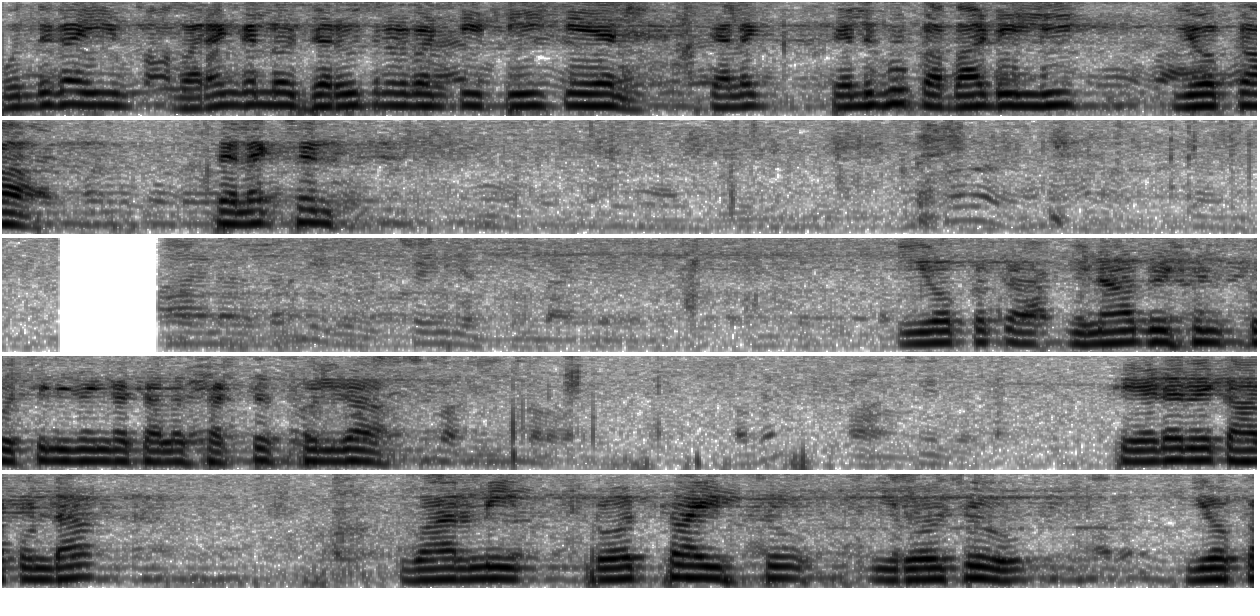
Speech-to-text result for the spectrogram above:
ముందుగా ఈ వరంగల్లో జరుగుతున్నటువంటి టీకేఎల్ తెలుగు కబడ్డీ లీగ్ ఈ యొక్క సెలక్షన్ ఈ యొక్క ఇనాగ్రేషన్స్కి వచ్చి నిజంగా చాలా సక్సెస్ఫుల్గా చేయడమే కాకుండా వారిని ప్రోత్సహిస్తూ ఈరోజు ఈ యొక్క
